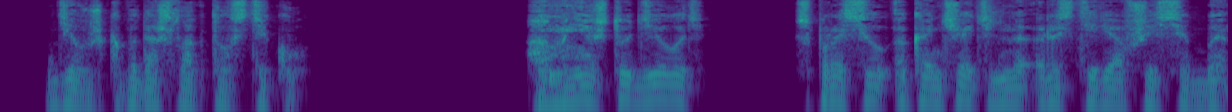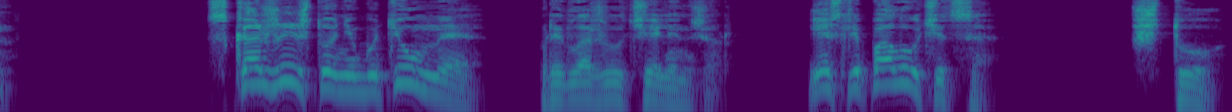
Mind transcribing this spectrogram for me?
— девушка подошла к толстяку. «А мне что делать?» — спросил окончательно растерявшийся Бен. «Скажи что-нибудь умное», — предложил Челленджер. «Если получится». «Что?»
